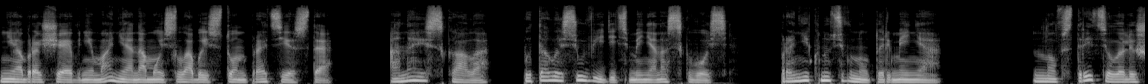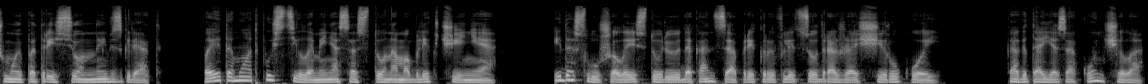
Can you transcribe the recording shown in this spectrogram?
Не обращая внимания на мой слабый стон протеста, она искала, пыталась увидеть меня насквозь, проникнуть внутрь меня. Но встретила лишь мой потрясенный взгляд, поэтому отпустила меня со стоном облегчения и дослушала историю до конца, прикрыв лицо дрожащей рукой. Когда я закончила,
